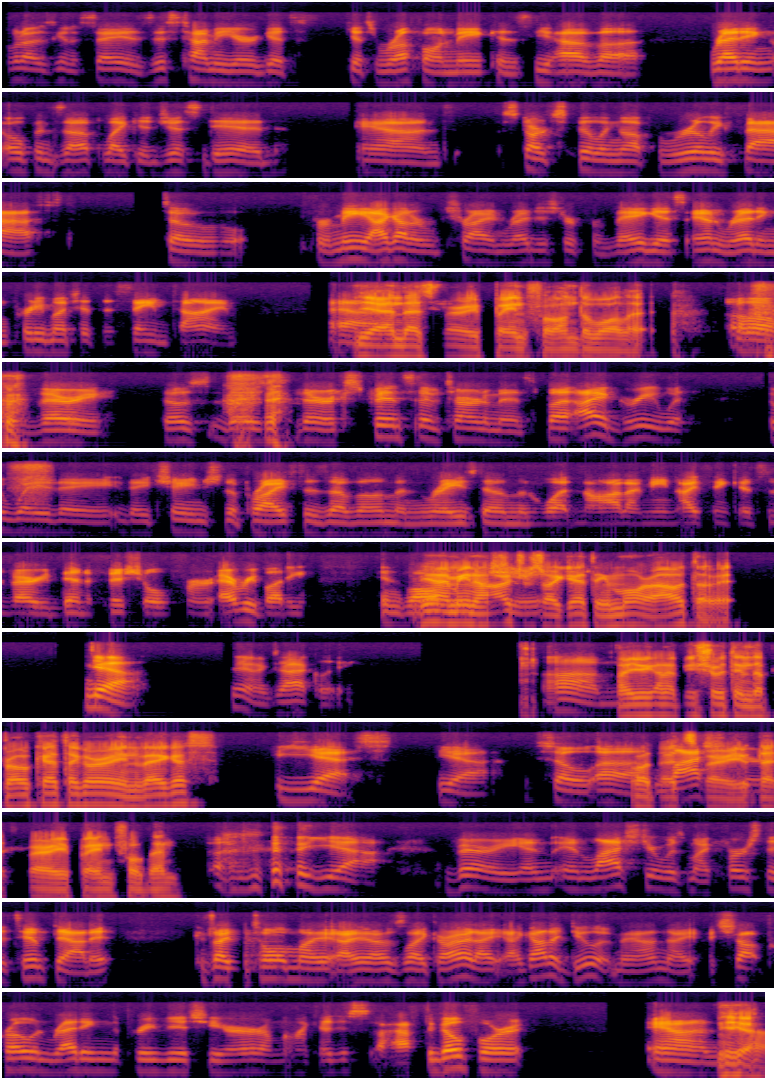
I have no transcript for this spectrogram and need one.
what I was gonna say is this time of year gets gets rough on me because you have uh, Redding opens up like it just did, and starts filling up really fast. So for me, I got to try and register for Vegas and Redding pretty much at the same time. Uh, yeah, and that's very painful on the wallet. oh, very. Those those they're expensive tournaments, but I agree with the way they they changed the prices of them and raised them and whatnot. I mean, I think it's very beneficial for everybody involved. Yeah, I mean, archers are getting more out of it. Yeah, yeah, exactly. Um, Are you gonna be shooting the pro category in Vegas? yes, yeah. So uh, oh, that's very year, that's very painful then. yeah, very. And and last year was my first attempt at it because I told my I, I was like, all right, I, I got to do it, man. I, I shot pro in Redding the previous year. I'm like, I just I have to go for it. And Yeah.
